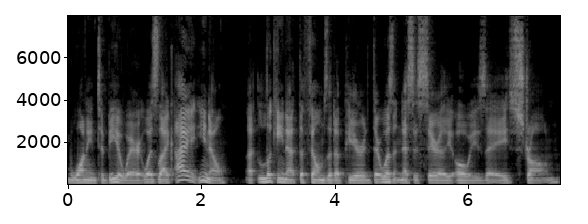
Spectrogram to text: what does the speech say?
wanting to be aware, it was like, I, you know, uh, looking at the films that appeared, there wasn't necessarily always a strong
